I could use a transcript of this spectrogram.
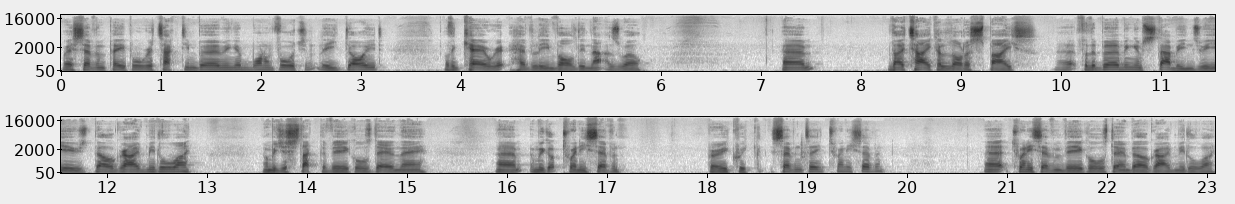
where seven people were attacked in Birmingham. One unfortunately died. I think Care were heavily involved in that as well. Um, they take a lot of space. Uh, for the Birmingham stabbings, we used Belgrave Middleway and we just stacked the vehicles down there. Um, and we got 27 very quickly. 17, 27? Uh, 27 vehicles down Belgrave Middleway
